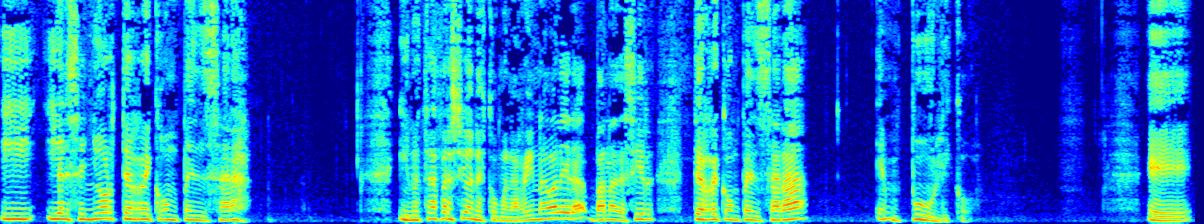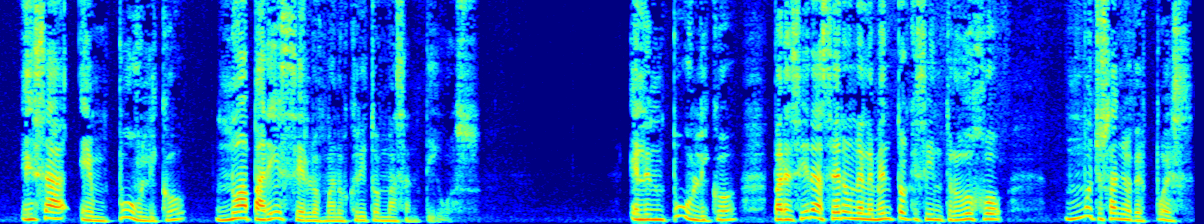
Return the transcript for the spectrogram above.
y, y el Señor te recompensará. Y nuestras versiones, como la Reina Valera, van a decir, te recompensará en público. Eh, esa en público no aparece en los manuscritos más antiguos. El en público pareciera ser un elemento que se introdujo muchos años después,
